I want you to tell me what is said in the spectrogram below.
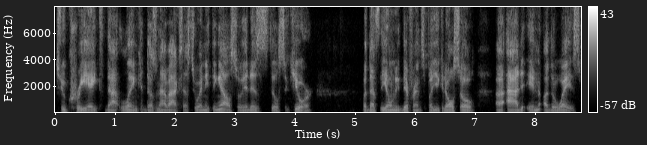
to create that link. It doesn't have access to anything else, so it is still secure. But that's the only difference. But you could also uh, add in other ways.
